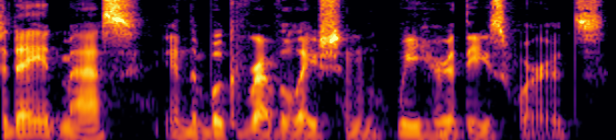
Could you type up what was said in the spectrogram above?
Today at Mass, in the book of Revelation, we hear these words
